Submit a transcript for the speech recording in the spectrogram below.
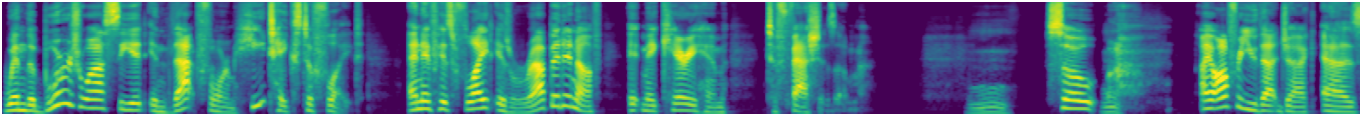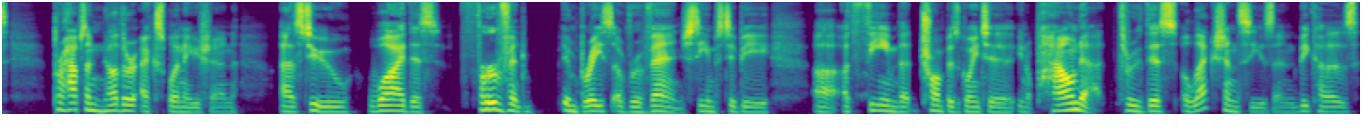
When the bourgeois see it in that form, he takes to flight. And if his flight is rapid enough, it may carry him to fascism. Mm. So mm. I offer you that, Jack, as perhaps another explanation as to why this fervent embrace of revenge seems to be uh, a theme that Trump is going to, you know, pound at through this election season because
